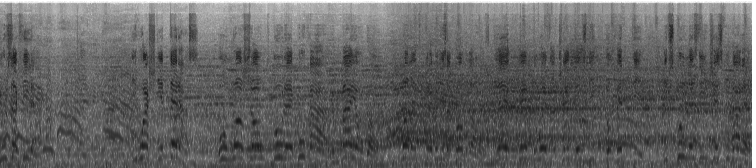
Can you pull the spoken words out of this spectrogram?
Już za chwilę. I właśnie teraz unoszą w górę puchar. Mają go. Moment, którego nie zapomną. W tle League konfetti i wspólne zdjęcie z pucharem.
